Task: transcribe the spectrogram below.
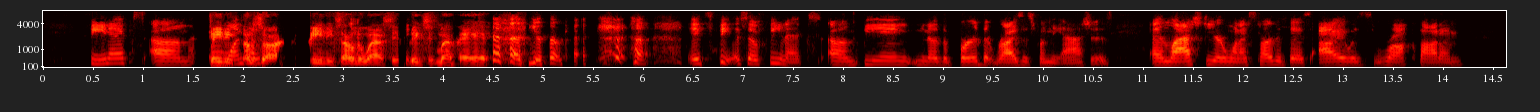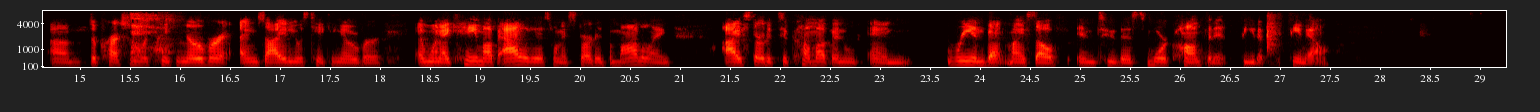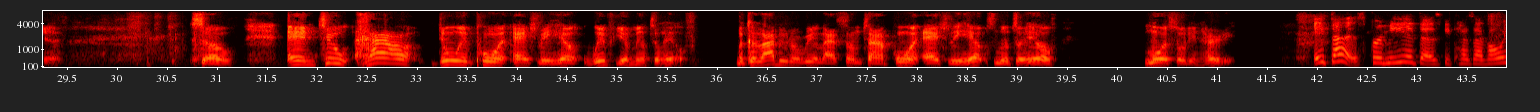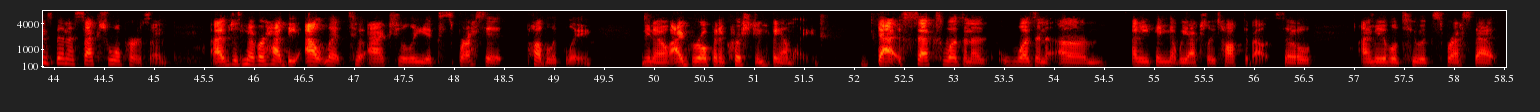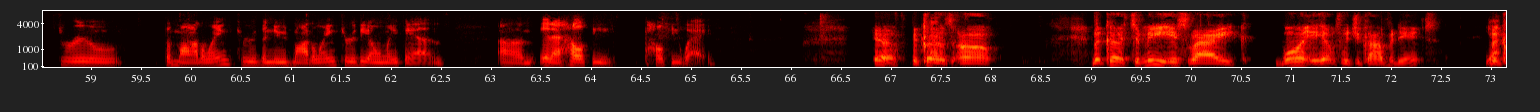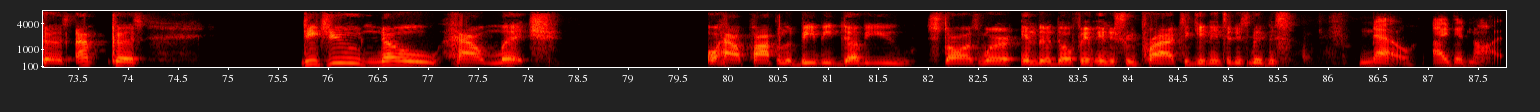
Phoenix. Um, Phoenix. I'm I... sorry, Phoenix. I don't know why I said Phoenix. My bad. You're okay. it's so Phoenix, um, being you know the bird that rises from the ashes. And last year, when I started this, I was rock bottom. Um, depression was taking over, anxiety was taking over. And when I came up out of this, when I started the modeling, I started to come up and, and reinvent myself into this more confident female. Yeah. So, and two, how doing porn actually help with your mental health? Because a lot of people don't realize sometimes porn actually helps mental health more so than hurt it. It does. For me, it does because I've always been a sexual person. I've just never had the outlet to actually express it publicly. You know, I grew up in a Christian family. That sex wasn't a wasn't um anything that we actually talked about. So I'm able to express that through the modeling, through the nude modeling, through the OnlyFans, um, in a healthy healthy way. Yeah, because um, because to me it's like one, it helps with your confidence. Yes. Because I'm because did you know how much or how popular BBW stars were in the adult film industry prior to getting into this business? No, I did not.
